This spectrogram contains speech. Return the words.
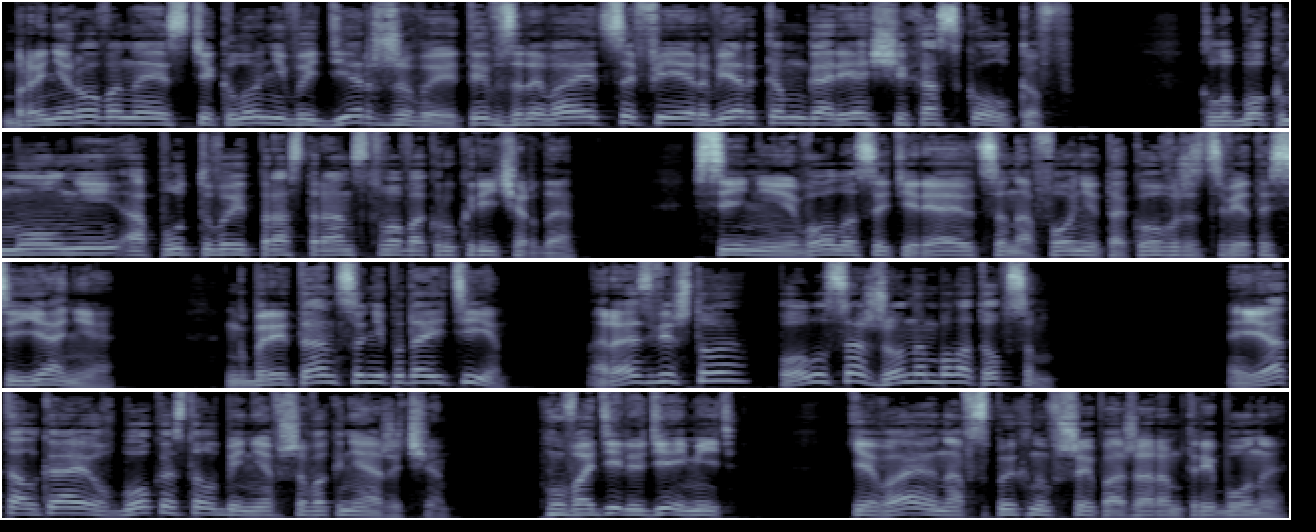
Бронированное стекло не выдерживает и взрывается фейерверком горящих осколков. Клубок молний опутывает пространство вокруг Ричарда. Синие волосы теряются на фоне такого же цвета сияния. К британцу не подойти, разве что полусожженным болотовцем. Я толкаю в бок остолбеневшего княжича. «Уводи людей, Мить!» Киваю на вспыхнувшие пожаром трибуны.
